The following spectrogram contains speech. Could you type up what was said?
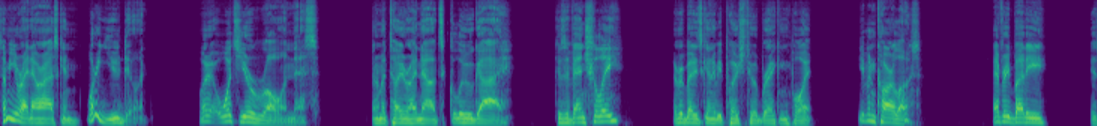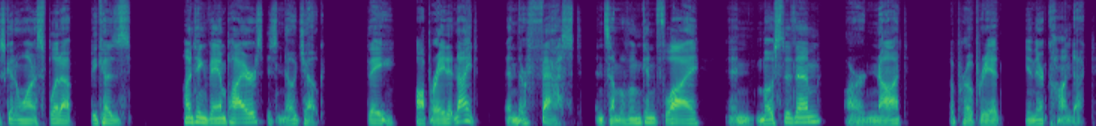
Some of you right now are asking, what are you doing? What, what's your role in this? And I'm going to tell you right now, it's glue guy. Because eventually, everybody's going to be pushed to a breaking point. Even Carlos. Everybody is going to want to split up because hunting vampires is no joke. They operate at night and they're fast, and some of them can fly, and most of them are not appropriate in their conduct.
